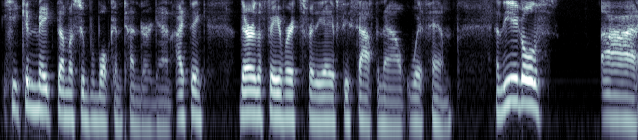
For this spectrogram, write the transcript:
he can make them a Super Bowl contender again. I think they're the favorites for the AFC South now with him. And the Eagles, uh,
